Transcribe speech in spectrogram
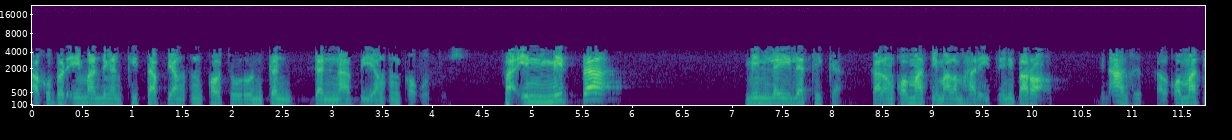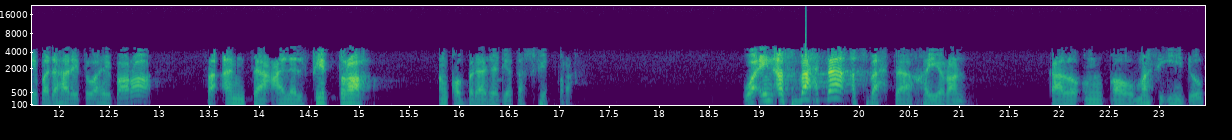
Aku beriman dengan kitab yang engkau turunkan dan nabi yang engkau utus. Fa in mitta min laylatika kalau engkau mati malam hari itu, ini Bara' bin Azib. Kalau engkau mati pada hari itu, wahai Bara' anta 'alal fitrah. Engkau berada di atas fitrah. Wa in asbahta, asbahta khairan. Kalau engkau masih hidup,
